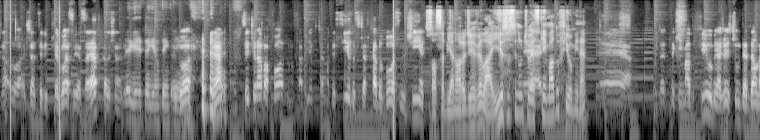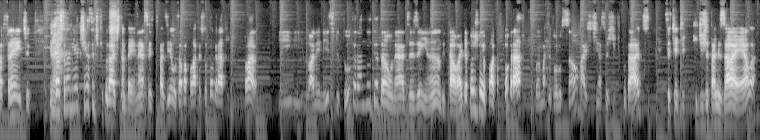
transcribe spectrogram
Não, Alexandre, você pegou essa, essa época, Alexandre? Peguei, peguei um tempinho. Pegou? né? Você tirava foto, não sabia o que tinha acontecido, se tinha ficado boa, se não tinha. Só sabia na hora de revelar. Isso se não tivesse é, queimado o filme, né? É, podia ter queimado o filme, às vezes tinha um dedão na frente. Então é. a astronomia tinha essa dificuldade também, né? Você fazia, usava placas fotográficas. Claro, E, e, lá no início de tudo era no dedão, né? Desenhando e tal. Aí depois veio placa fotográfica, foi uma revolução, mas tinha suas dificuldades. Você tinha que digitalizar ela.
